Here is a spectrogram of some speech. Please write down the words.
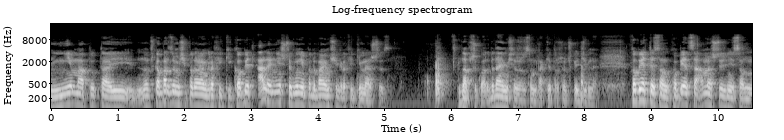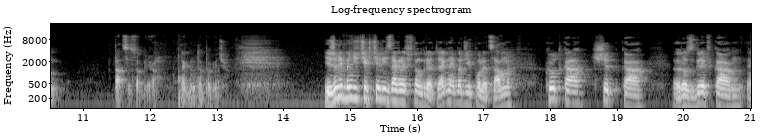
Nie ma tutaj. Na przykład bardzo mi się podobają grafiki kobiet, ale nie szczególnie podobają się grafiki mężczyzn. Na przykład, wydaje mi się, że są takie troszeczkę dziwne. Kobiety są kobiece, a mężczyźni są tacy sobie. Tak bym to powiedział. Jeżeli będziecie chcieli zagrać w tą grę, to jak najbardziej polecam. Krótka, szybka, rozgrywka, e,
